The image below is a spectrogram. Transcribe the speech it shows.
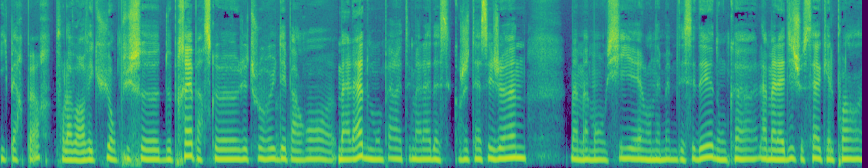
hyper peur pour l'avoir vécu en plus euh, de près parce que j'ai toujours eu des parents euh, malades. Mon père était malade quand j'étais assez jeune. Ma maman aussi, elle en est même décédée. Donc euh, la maladie, je sais à quel point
